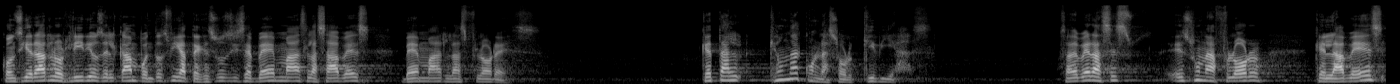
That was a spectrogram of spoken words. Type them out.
Considerad los lirios del campo. Entonces fíjate, Jesús dice, ve más las aves, ve más las flores. ¿Qué tal? ¿Qué onda con las orquídeas? O sea, de veras, es, es una flor que la ves,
